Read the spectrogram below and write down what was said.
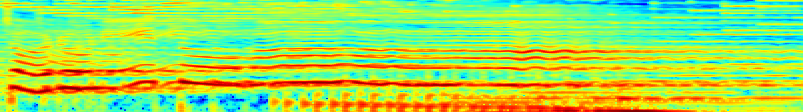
চরণে তোমার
